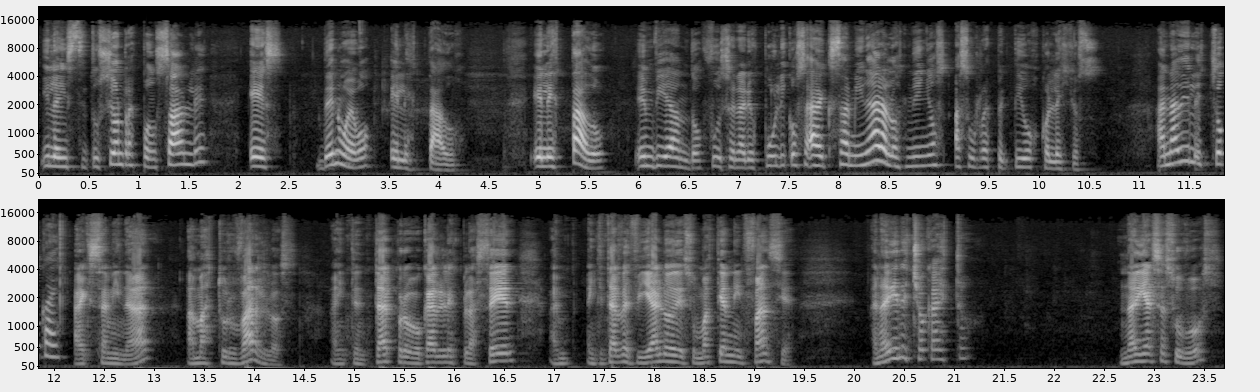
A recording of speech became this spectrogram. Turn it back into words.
Y la institución responsable es, de nuevo, el Estado. El Estado enviando funcionarios públicos a examinar a los niños a sus respectivos colegios. A nadie le choca ¿A examinar? A masturbarlos, a intentar provocarles placer, a, a intentar desviarlo de su más tierna infancia. ¿A nadie le choca esto? ¿Nadie alza su voz?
